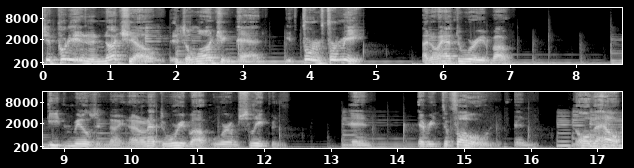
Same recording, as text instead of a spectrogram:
To put it in a nutshell, it's a launching pad for for me. I don't have to worry about eating meals at night. I don't have to worry about where I'm sleeping, and every the phone and all the help.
